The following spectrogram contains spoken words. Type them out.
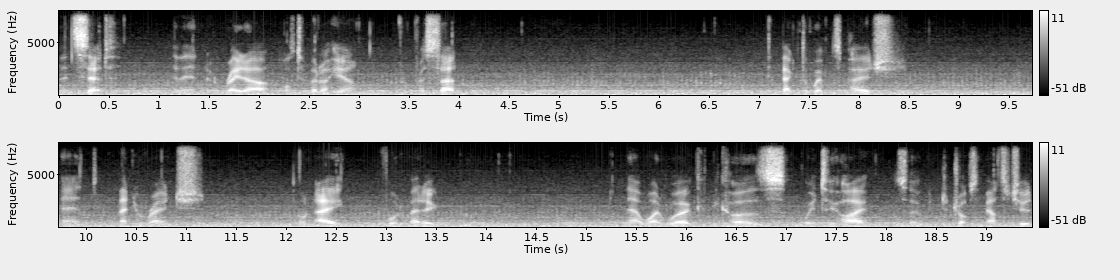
then set, and then radar altimeter here. Press that. Then back to the weapons page, and manual range. On A for automatic. Now it won't work because we're too high, so we need to drop some altitude.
